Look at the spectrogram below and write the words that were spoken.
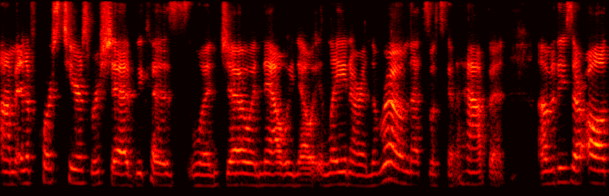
um, and of course tears were shed because when Joe and now we know Elaine are in the room, that's what's going to happen. Um, but these are all,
